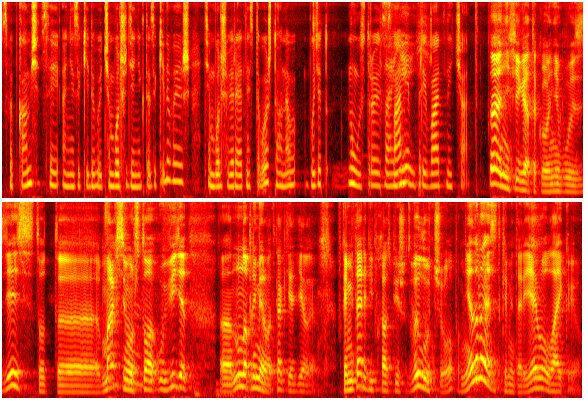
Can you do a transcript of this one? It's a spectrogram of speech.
с вебкамщицей, они закидывают, чем больше денег ты закидываешь, тем больше вероятность того, что она будет, ну, устроить Твоей. с вами приватный чат. А, нифига такого не будет здесь. Тут э, максимум, что увидят, э, ну, например, вот как я делаю. В комментарии Бипхаус пишут, вы лучше, опа, мне нравится этот комментарий, я его лайкаю.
